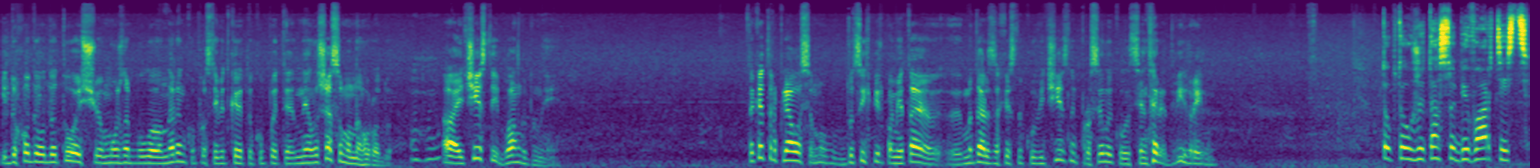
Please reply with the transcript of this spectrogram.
І доходило до того, що можна було на ринку просто відкрито купити не лише саму нагороду, а й чистий бланк до неї. Таке траплялося, ну, до цих пір пам'ятаю, е, медаль захиснику вітчизни просили колекціонери 2 гривні. Тобто, вже та собі вартість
